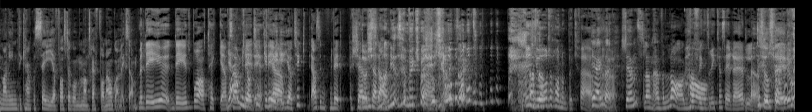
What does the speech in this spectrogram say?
man inte kanske säger första gången man träffar någon liksom. Men det är ju det är ju ett bra tecken Ja, men jag tycker det, ja. jag tycker, alltså du vet känslan. Då känner han ju sig bekväm. ja, exakt. Det alltså, gjorde honom bekväm. Ja, exakt. Känslan överlag Han var... fick dricka sig redlös. det, var...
